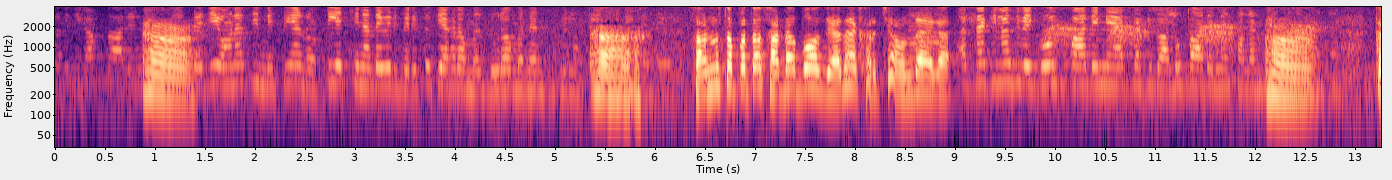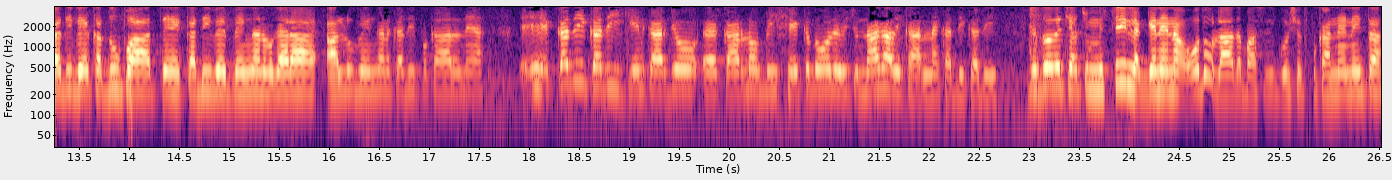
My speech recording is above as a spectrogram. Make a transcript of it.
ਕਦੀ ਨਿਗਾਹ ਪਕਾ ਲੈਣੇ। ਹਾਂ। ਤੇ ਜੇ ਹੁਣ ਅਸੀਂ ਮਿਸਤਰੀਆਂ ਨੂੰ ਰੋਟੀ ਅੱਛੀ ਨਾ ਦੇਵੇ ਤੇ ਫਿਰ ਤੁਸੀਂ ਆਖਣਾ ਮਜ਼ਦੂਰਾਂ ਬੰਦੇ ਨੂੰ ਤੁਸੀਂ ਰੋਟੀ ਹਾਂ। ਸਾਨੂੰ ਤਾਂ ਪਤਾ ਸਾਡਾ ਬਹੁਤ ਜ਼ਿਆਦਾ ਖਰਚਾ ਹੁੰਦਾ ਹੈਗਾ। ਅੱਧਾ ਕਿਲੋ ਅਸੀਂ ਗੋਸ਼ਤ ਪਾ ਆ ਅੱਧਾ ਕਿਲੋ ਆਲੂ ਪਾ ਆ ਸਾਲਣ ਹਾਂ। ਕਦੀ ਵੇ ਕੱਦੂ ਪਾਤੇ ਕਦੀ ਵੇ ਬੈਂਗਣ ਵਗੈਰਾ ਆਲੂ ਬੈਂਗਣ ਕਦੀ ਪਕਾ ਲੈਣੇ ਆ ਕਦੀ ਕਦੀ ਯਕੀਨ ਕਰ ਜੋ ਕਰ ਲੋ ਵੀ ਇੱਕ ਦੋ ਦੇ ਵਿੱਚ ਨਾਗਾ ਵੀ ਕਰ ਲੈਣਾ ਕਦੀ ਕਦੀ। ਜਦੋਂ ਦੇ ਚਾਚੂ ਮਿਸਤਰੀ ਲੱਗੇ ਨੇ ਨਾ ਉਦੋਂ ਲਾਦ ਬਸ ਗੋਸ਼ਤ ਪਕਾਣੇ ਨਹੀਂ ਤਾਂ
